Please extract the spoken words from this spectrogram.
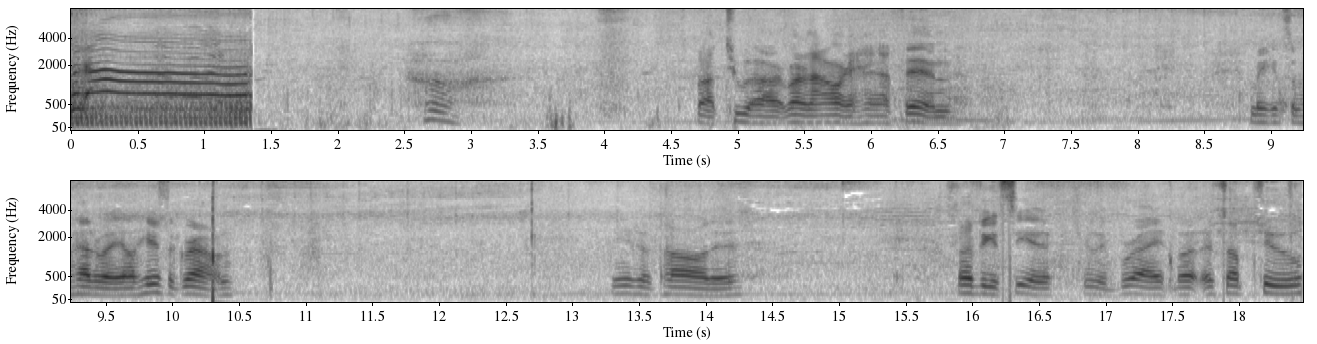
Ta-da! It's about two hours, about an hour and a half in. Making some headway. Oh, here's the ground. Here's how tall it is. I don't know if you can see it, it's really bright, but it's up to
